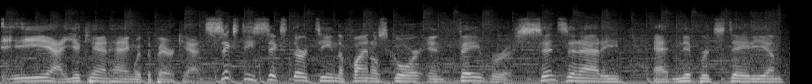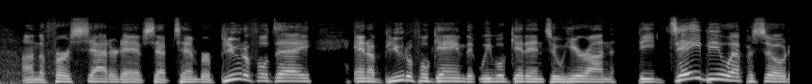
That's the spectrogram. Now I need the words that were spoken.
Yeah, you can't hang with the Bearcats. 66 13, the final score in favor of Cincinnati at Nippert Stadium on the first Saturday of September. Beautiful day and a beautiful game that we will get into here on the debut episode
